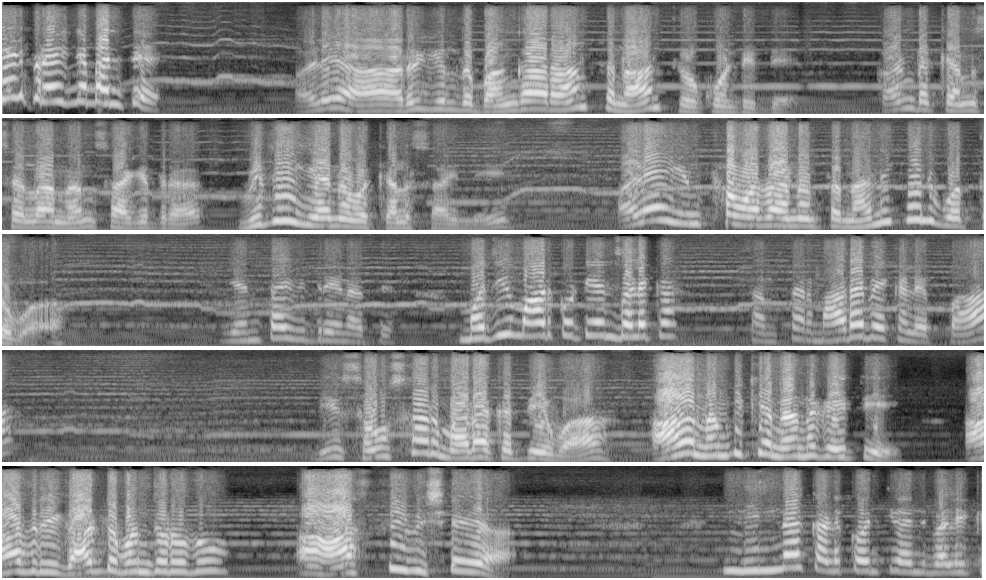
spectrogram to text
ಏನ್ ಪ್ರಯೋಜನ ಬಂತು? ಅಳಿಯ ಅರಿಗಿಲ್ದ ಬಂಗಾರ ಅಂತ ನಾನ್ ತಿಳ್ಕೊಂಡಿದ್ದೆ. ಕಂಡ ಕೆಲಸ ಎಲ್ಲ ನನ್ಸಾಗಿದ್ರ ವಿಧಿಗ್ ಏನವ ಕೆಲಸ ಇಲ್ಲಿ? ಹಳೆ ಇಂಥವದಾನಂತ ನನಗೇನು ಗೊತ್ತವ? ಎಂತ ಇದ್ರೇನತ್ತೆ? ಮದ್ವಿ ಮಾಡ್ಕೊಟ್ಟಿ ಅಂದ್ ಬಳಕ ಸಂಸಾರ ಮಾಡಬೇಕಲ್ಲಪ್ಪ ನೀ ಸಂಸಾರ ಮಾಡಾಕತ್ತೀವ? ಆ ನಂಬಿಕೆ ನನಗೈತಿ. ಆದ್ರೆ ಈಗ ಅಡ್ಡ ಬಂದಿರೋದು? ಆ ಆಸ್ತಿ ವಿಷಯ. ನಿನ್ನ ಕಳ್ಕೊಂತೀವಿ ಅಂದ್ ಬಳಿಕ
